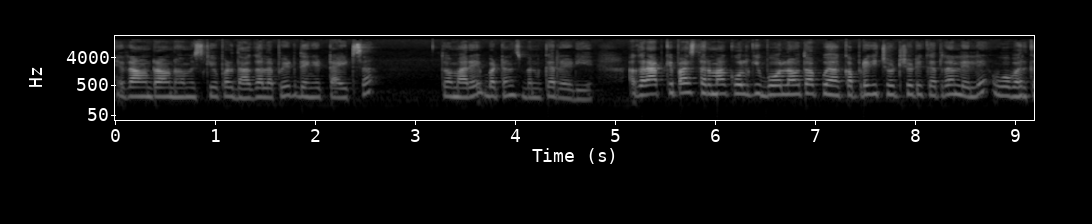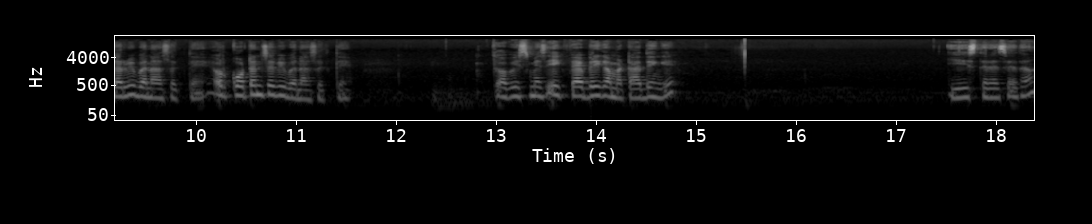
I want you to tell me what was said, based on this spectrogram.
राउंड राउंड हम इसके ऊपर धागा लपेट देंगे टाइट सा तो हमारे बटन्स बनकर रेडी है। अगर आपके पास थर्माकोल की बॉल ना हो तो आप यहाँ कपड़े की छोटी छोटी कतरन ले लें, वो भरकर भी बना सकते हैं और कॉटन से भी बना सकते हैं। तो अब इसमें से एक फैब्रिक हम हटा देंगे। ये इस तरह से था।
